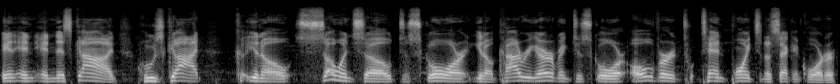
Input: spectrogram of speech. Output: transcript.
and, and, and this guy who's got." You know, so and so to score. You know, Kyrie Irving to score over t- ten points in the second quarter.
